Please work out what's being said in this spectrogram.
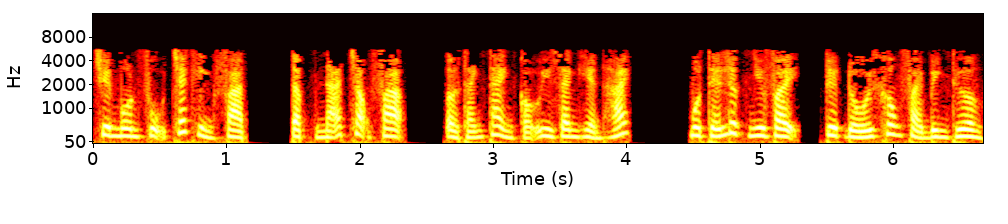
chuyên môn phụ trách hình phạt, tập nã trọng phạm, ở thánh thành có uy danh hiển hách. Một thế lực như vậy, tuyệt đối không phải bình thường,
